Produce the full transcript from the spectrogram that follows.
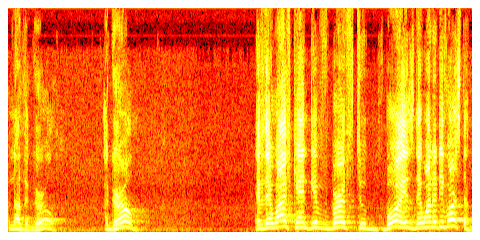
another girl, a girl. If their wife can't give birth to boys, they want to divorce them.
